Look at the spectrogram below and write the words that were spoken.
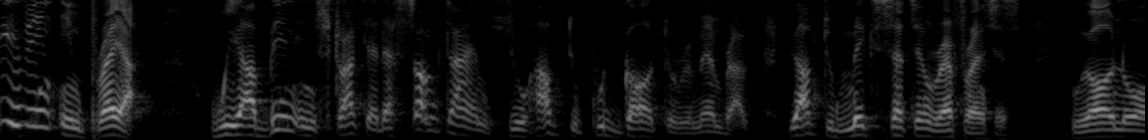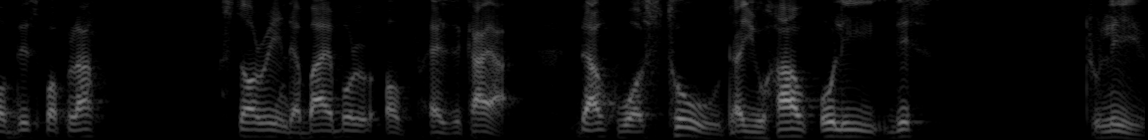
Even in prayer, we have been instructed that sometimes you have to put God to remembrance. You have to make certain references. We all know of this popular story in the Bible of Hezekiah that was told that you have only this to live.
